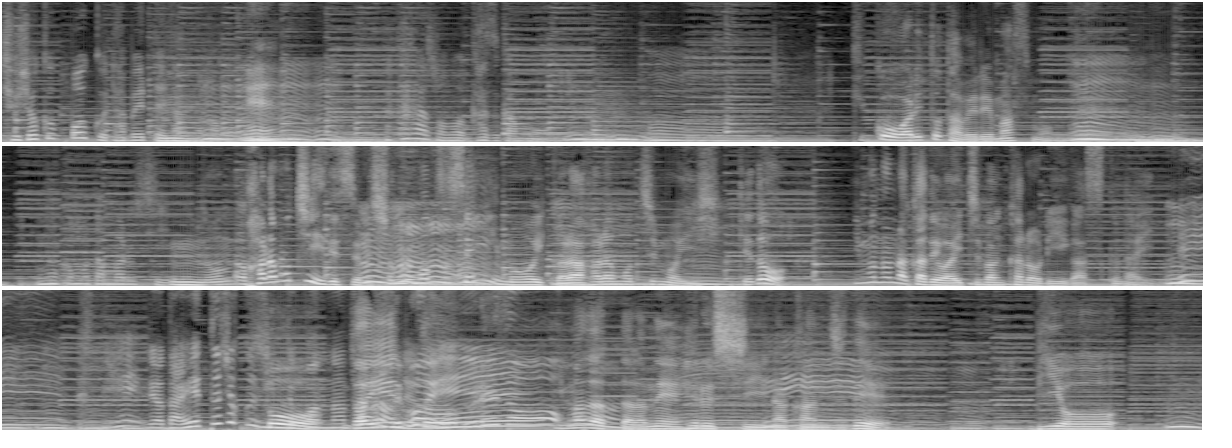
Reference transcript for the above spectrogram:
主食っぽく食べてたのかもね、だからその数かも。うんうんうん。うん。結構割と食べれますもんね、うんお腹もたまるし、うん、腹持ちいいですよね、うん食物繊維も多いから腹持ちもいいし、うんけど芋の中では一番カロリーが少ない、うんえーえじゃあダイエット食品そうとかになったらダイエット。すごい売れそう。今だったらねヘルシーな感じで美容うんうん。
